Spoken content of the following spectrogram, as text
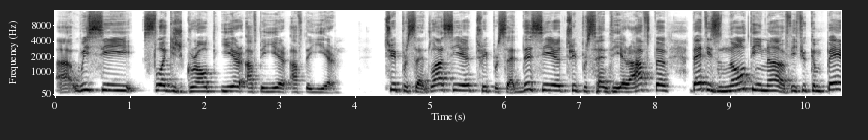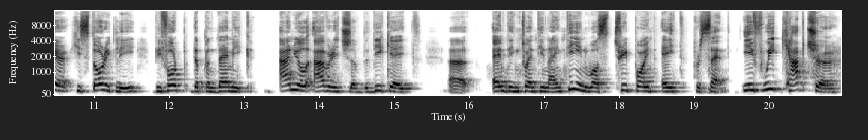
Uh, we see sluggish growth year after year after year. 3% last year, 3% this year, 3% the year after. That is not enough. If you compare historically before the pandemic, annual average of the decade uh, ending 2019 was 3.8%. If we capture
